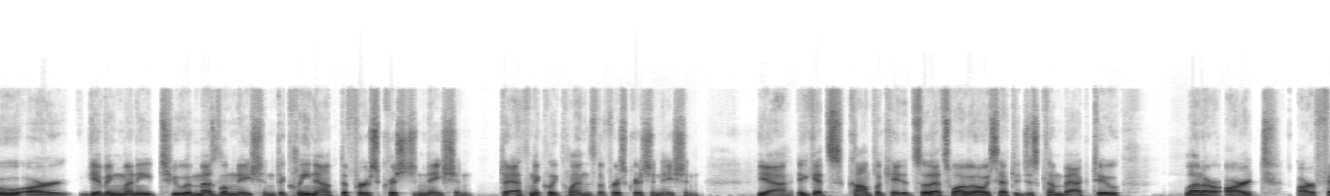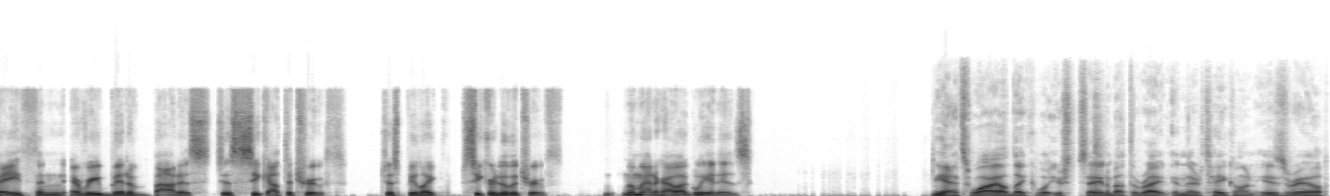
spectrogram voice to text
who are giving money to a Muslim nation to clean out the first Christian nation, to ethnically cleanse the first Christian nation. Yeah, it gets complicated. So that's why we always have to just come back to let our art, our faith and every bit about us just seek out the truth. Just be like seeker to the truth, no matter how ugly it is. Yeah, it's wild, like what you're saying about the right and their take on Israel,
